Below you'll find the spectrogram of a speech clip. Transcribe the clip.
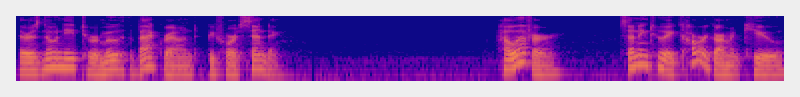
there is no need to remove the background before sending. However, sending to a color garment queue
